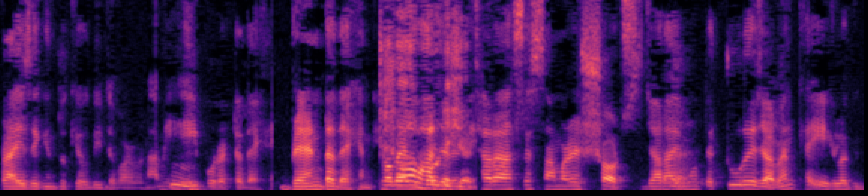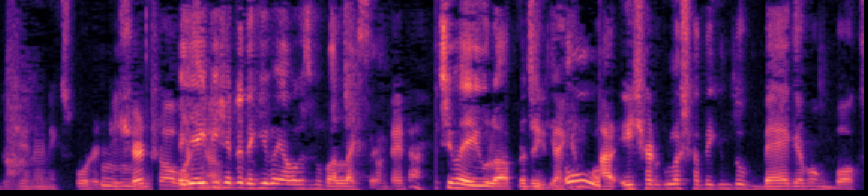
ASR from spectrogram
প্রাইসে কিন্তু কেউ দিতে পারবে না। আমি এই প্রোডাক্টটা দেখেন ব্র্যান্ডটা দেখেন। সব হাজার ছাড়া আছে। সামারের শর্টস যারা এই হ্যাঁ। মুহূর্তে ট্যুরে যাবেন খাই এগুলো কিন্তু জেনুইন এক্সপোর্টেড হুম, টি শার্ট সব এই টি-শার্টটা দেখি ভাই আমার কাছে খুব ভালো লাগছে। কোনটা এটা? দেখছি ভাই এইগুলো আপনাদের দেখেন। আর এই শার্টগুলোর সাথে কিন্তু ব্যাগ এবং বক্স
